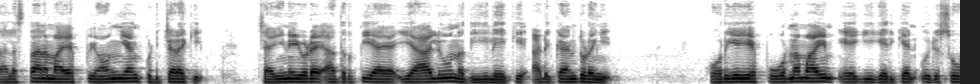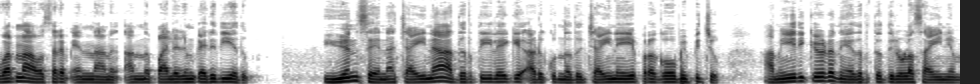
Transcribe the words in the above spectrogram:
തലസ്ഥാനമായ പ്യോങ്യാങ് പിടിച്ചടക്കി. ചൈനയുടെ അതിർത്തിയായ യാലു നദിയിലേക്ക് അടുക്കാൻ തുടങ്ങി. കൊറിയയെ പൂർണമായും ഏകീകരിക്കാൻ ഒരു സുവർണ അവസരം എന്നാണ് അന്ന് പലരും കരുതിയത്. യു എൻ സേന ചൈന അതിർത്തിയിലേക്ക് അടുക്കുന്നത് ചൈനയെ പ്രകോപിപ്പിച്ചു. അമേരിക്കയുടെ നേതൃത്വത്തിലുള്ള സൈന്യം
